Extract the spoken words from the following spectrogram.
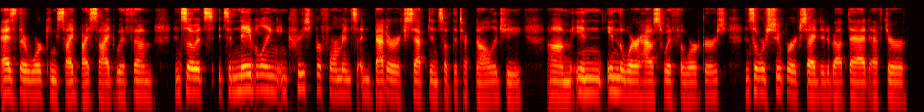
as they're working side by side with them. And so it's it's enabling increased performance and better acceptance of the technology um, in in the warehouse with the workers. And so we're super excited about that after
